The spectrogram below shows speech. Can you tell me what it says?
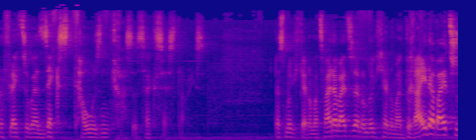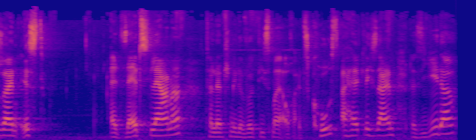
oder vielleicht sogar 6000 krasse Success Stories. Das ist Möglichkeit Nummer zwei dabei zu sein und Möglichkeit Nummer drei dabei zu sein ist, als Selbstlerner. Talentschmiede wird diesmal auch als Kurs erhältlich sein, dass jeder,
